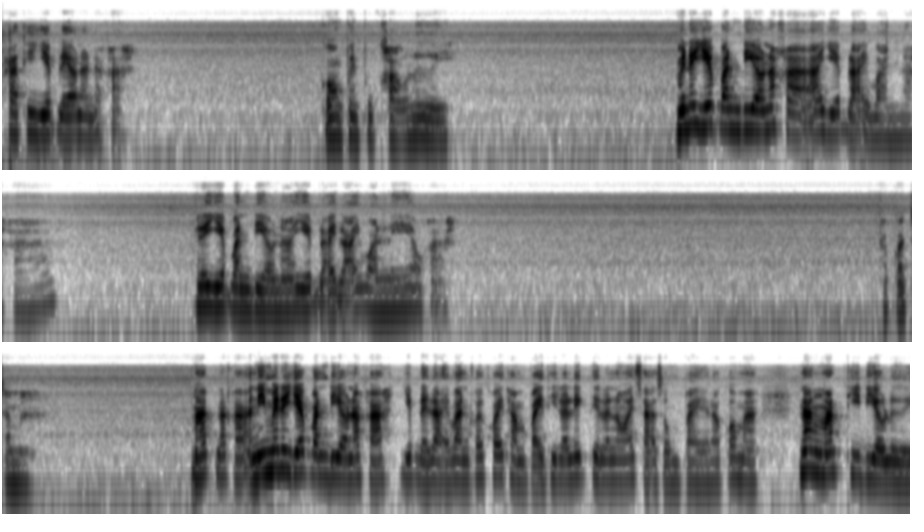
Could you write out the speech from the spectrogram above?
ผ้าที่เย็บแล้วนั่นนะคะกองเป็นภูเขาเลย ไม่ได้เย็บวันเดียวนะคะ เย็บหลายวันนะคะ ไม่ได้เย็บวันเดียวนะ เย็บหลายหลายวันแล้วค่ะ แล้วก็จะมา มัดนะคะ อันนี้ไม่ได้เย็บวันเดียวนะคะ เย็บหลายๆวันค่อย ๆทำไปทีละเล็กทีละน้อยสะสมไป แล้วก็มานั่งมัดทีเดียวเลย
